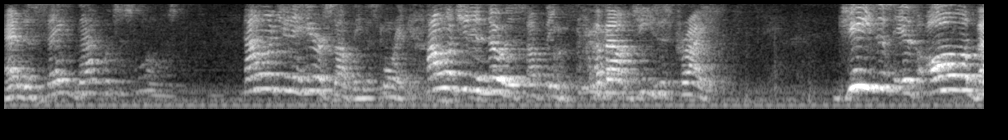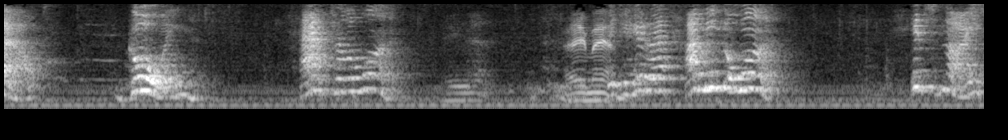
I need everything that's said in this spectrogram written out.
and to save that which is lost. Now, I want you to hear something this morning. I want you to notice something about Jesus Christ. Jesus is all about going after the one. Amen. Amen. Did you hear that? I mean the one. It's nice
